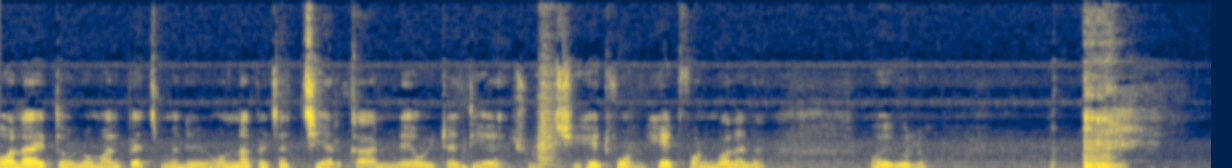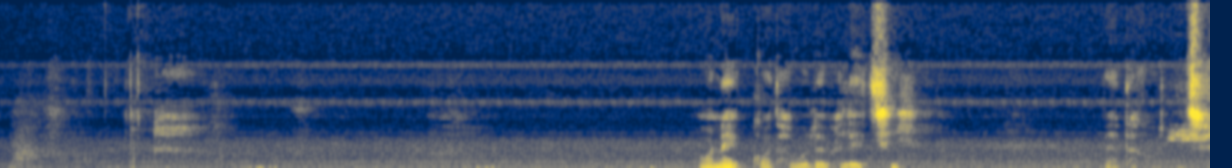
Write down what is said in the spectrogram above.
গলায় তো রুমাল পেঁচ মানে ওড়না পেঁচাচ্ছি আর কানে ওইটা দিয়ে শুচ্ছি হেডফোন হেডফোন বলে না? ওইগুলো। অনেক কথা বলে ফেলেছি। ব্যথা করছে।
